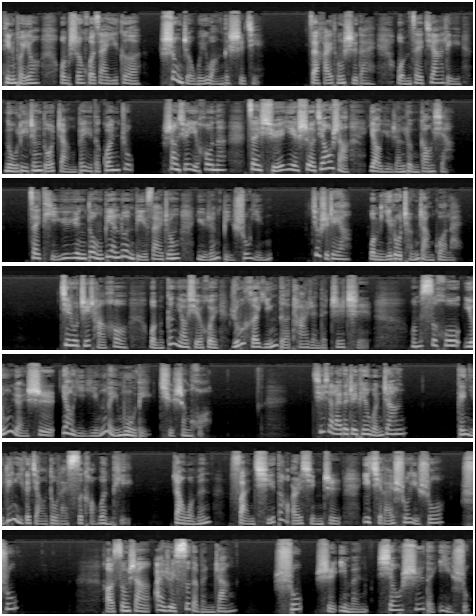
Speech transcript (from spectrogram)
听众朋友，我们生活在一个胜者为王的世界，在孩童时代，我们在家里努力争夺长辈的关注；上学以后呢，在学业、社交上要与人论高下，在体育运动、辩论比赛中与人比输赢。就是这样，我们一路成长过来。进入职场后，我们更要学会如何赢得他人的支持。我们似乎永远是要以赢为目的去生活。接下来的这篇文章，给你另一个角度来思考问题，让我们反其道而行之，一起来说一说书。好，送上艾瑞斯的文章：书是一门消失的艺术。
